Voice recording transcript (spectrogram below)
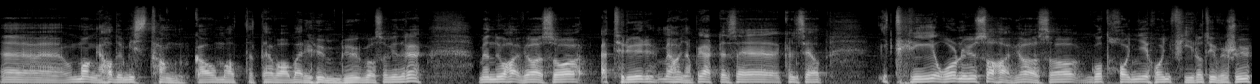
eh, og mange hadde mistanker om at dette var bare humbug osv. Men nå har vi altså, jeg tror med hånda på hjertet, så jeg kan si at i tre år nå så har vi altså gått hånd i hånd 24-7.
